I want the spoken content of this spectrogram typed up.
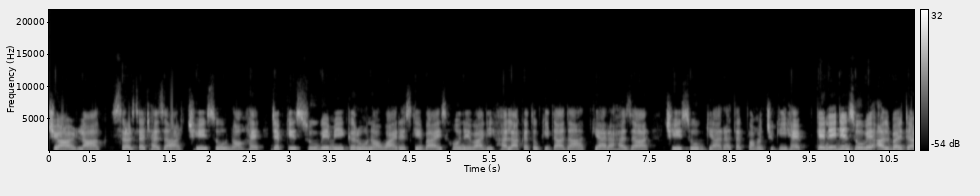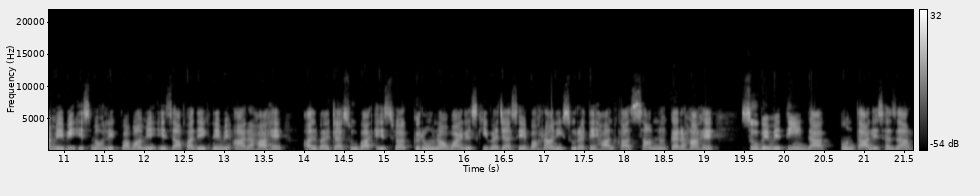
चार लाख सड़सठ हज़ार छः सौ नौ है, जबकि सूबे में कोरोना वायरस के बायस होने वाली हलाकतों की तादाद ग्यारह हज़ार छः सौ ग्यारह तक पहुँच चुकी है। कैनेडियन सूबे अल्बर्टा में भी इस महलिक वबा में इजाफा देखने में आ रहा है। अल्बर्टा सूबा इस वक्त कोरोना वायरस की वजह से बहरानी सूरत हाल का सामना कर रहा है। सूबे में तीन लाख उनतालीस हज़ार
